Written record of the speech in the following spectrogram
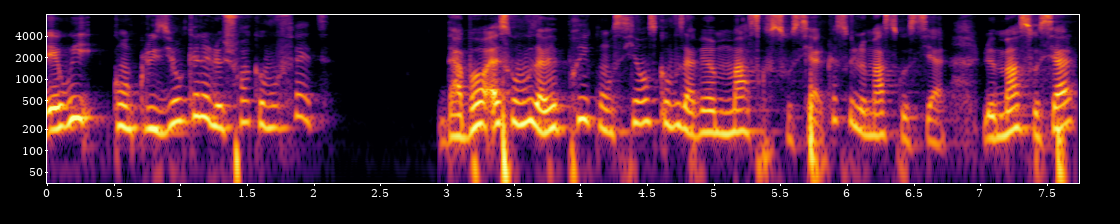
Et oui, conclusion, quel est le choix que vous faites? D'abord, est-ce que vous avez pris conscience que vous avez un masque social? Qu'est-ce que le masque social? Le masque social,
